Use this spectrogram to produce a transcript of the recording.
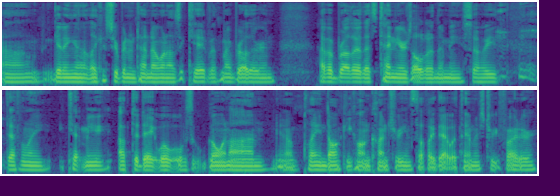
Um, getting a, like a Super Nintendo when I was a kid with my brother, and I have a brother that's ten years older than me, so he definitely kept me up to date what was going on. You know, playing Donkey Kong Country and stuff like that with him and Street Fighter.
